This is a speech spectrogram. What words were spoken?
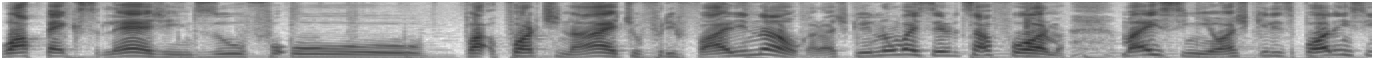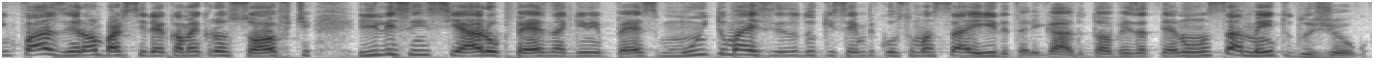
o Apex Legends, o, o Fortnite, o Free Fire. Não, cara, eu acho que ele não vai ser dessa forma. Mas sim, eu acho que eles podem sim fazer uma parceria com a Microsoft e licenciar o PES na Game Pass muito mais cedo do que sempre costuma sair, tá ligado? Talvez até no lançamento do jogo.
